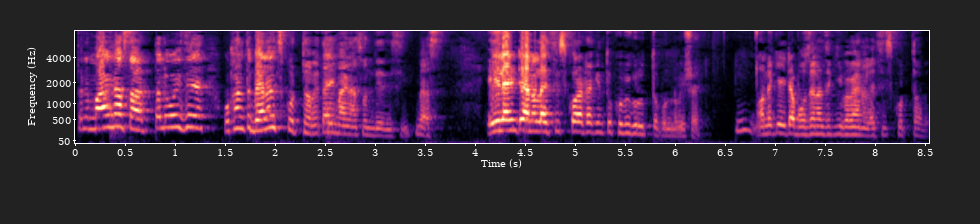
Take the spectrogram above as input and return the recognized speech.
তাহলে মাইনাস আট, তাহলে ওই যে ওখানে তো ব্যালেন্স করতে হবে, তাই মাইনাস ওয়ান দিয়ে দিছি, ব্যাস। এই লাইনটা অ্যানালাইসিস করাটা কিন্তু খুবই গুরুত্বপূর্ণ বিষয়। অনেকে এটা বোঝে না যে কীভাবে অ্যানালাইসিস করতে হবে।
